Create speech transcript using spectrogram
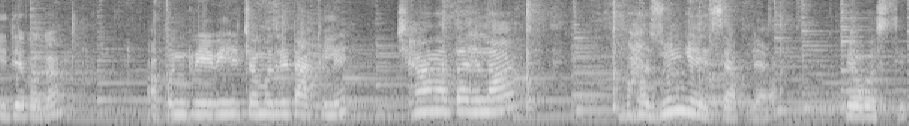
इथे बघा. आपण ग्रेव्ही ह्याच्यामध्ये टाकले. छान आता ह्याला भाजून घ्यायचं आपल्याला व्यवस्थित.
